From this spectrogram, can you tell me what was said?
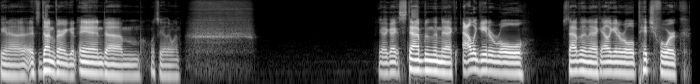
You know, it's done very good. And um, what's the other one? Yeah, I got stabbed in the neck, alligator roll, stabbed in the neck, alligator roll, pitchfork,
